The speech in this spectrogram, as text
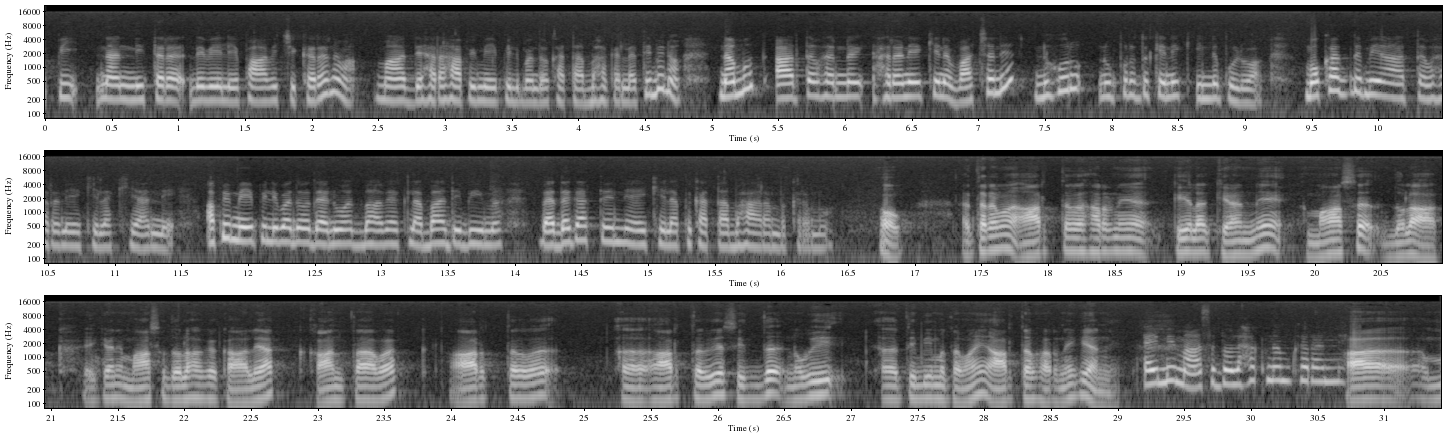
අපි නම් නිතර දෙවේලේ පාවිච්චි කරනවා මාධ්‍ය හරහා අපි මේ පිළිබඳව කතා බහ කරලා තිබෙනවා. නමුත් ආර්ථවහරණය කියන වචනේ නුහුරු නුපුරුදු කෙනෙක් ඉන්න පුළුවන්. මොකක්ද මේ ආර්ථවහරණය කියලා කියන්නේ? අපි මේ පිළිබඳව දැනුවත් භාවයක් ලබා දෙබීම වැදගත් වෙන්නේ ඇයි කියලා අපි කතා බහ ආරම්භ කරමු. ඔව්. ඇතරම ආර්ථවහරණය කියලා කියන්නේ මාස 12ක්. ඒ කියන්නේ මාස 12ක කාලයක් කාන්තාවක් ආර්ථව ආර්ථවය සිද්ධ නොවී තිබීම තමයි ආර්ථවරණය කියන්නේ. ඇයි මේ මාස 12ක් නම් කරන්නේ?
